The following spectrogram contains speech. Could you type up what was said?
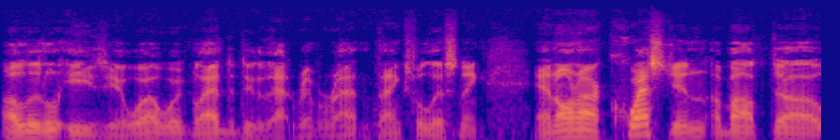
a little easier. Well, we're glad to do that, River Rat, and thanks for listening. And on our question about uh,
